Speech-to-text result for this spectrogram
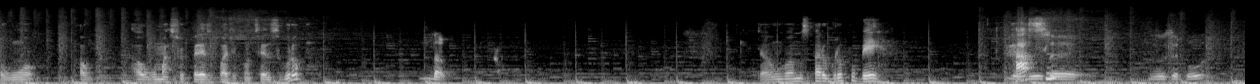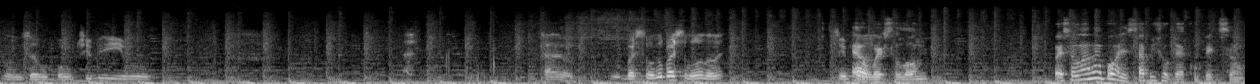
algum, al- alguma surpresa pode acontecer nesse grupo? Não. Então vamos para o grupo B. Racing, é, Lanús é boa. Lanús é um bom time e o. Cara, o Barcelona é o Barcelona, né? Sempre é o. Barcelona. O Barcelona é bom, ele sabe jogar a competição.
